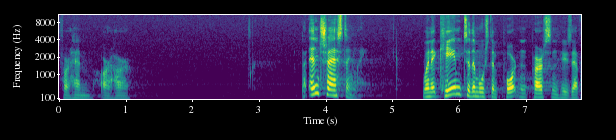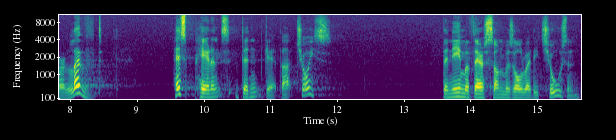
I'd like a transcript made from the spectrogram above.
for him or her. But interestingly, when it came to the most important person who's ever lived, his parents didn't get that choice. The name of their son was already chosen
